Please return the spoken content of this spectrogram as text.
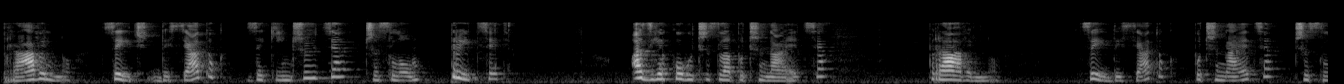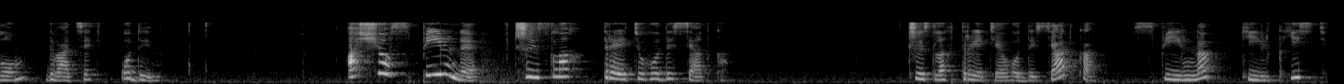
Правильно, цей десяток закінчується числом 30. А з якого числа починається? Правильно, цей десяток починається числом 21. А що спільне в числах третього десятка? В числах третього десятка спільна кількість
